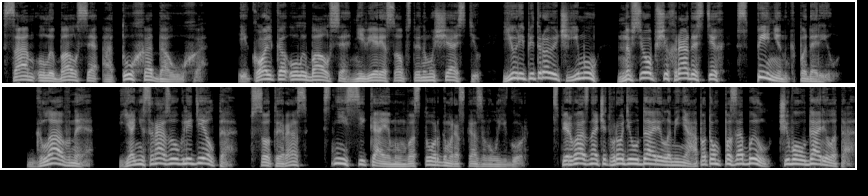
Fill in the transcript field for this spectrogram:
Сам улыбался от уха до уха. И Колька улыбался, не веря собственному счастью. Юрий Петрович ему на всеобщих радостях спиннинг подарил. Главное, я не сразу углядел-то, в сотый раз с неиссякаемым восторгом рассказывал Егор. Сперва, значит, вроде ударило меня, а потом позабыл, чего ударило-то.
